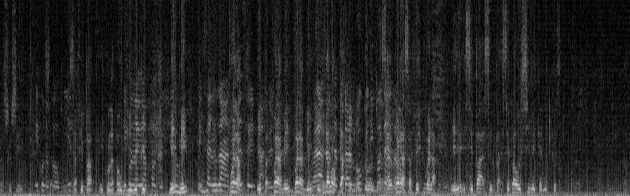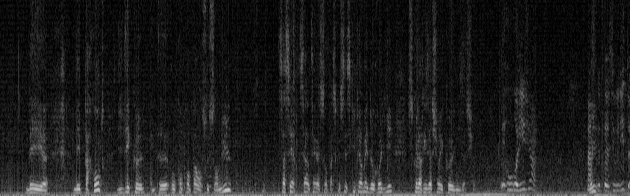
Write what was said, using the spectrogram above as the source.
parce que c'est et qu'on n'a pas oublié ça fait pas et qu'on n'a pas et oublié qu'on a eu depuis. un prof de Mais, philo mais et que ça nous a voilà, mais Enfin, voilà, mais voilà, mais voilà, évidemment, ça fait pas- quand même beaucoup d'hypothèses. hein. voilà, ça fait voilà, et, et c'est pas, c'est pas, c'est pas, aussi mécanique que ça. Mais, euh, mais par contre, l'idée que euh, on comprend pas, on se sent nul, ça c'est intéressant parce que c'est ce qui permet de relier scolarisation et colonisation. Et- ou religion. Parce Oui. que si vous dites,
